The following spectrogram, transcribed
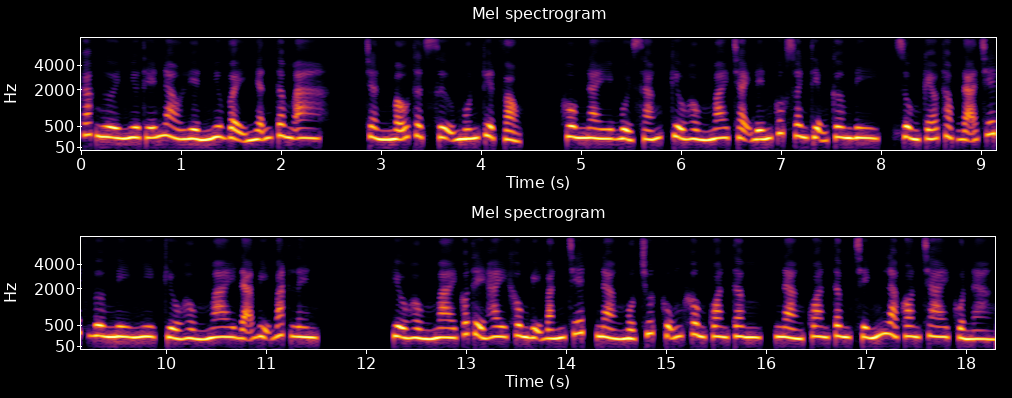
các ngươi như thế nào liền như vậy nhẫn tâm a Trần Mẫu thật sự muốn tuyệt vọng. Hôm nay buổi sáng Kiều Hồng Mai chạy đến quốc doanh tiệm cơm đi, dùng kéo thọc đã chết Vương Ni Nhi Kiều Hồng Mai đã bị bắt lên. Kiều Hồng Mai có thể hay không bị bắn chết, nàng một chút cũng không quan tâm, nàng quan tâm chính là con trai của nàng.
